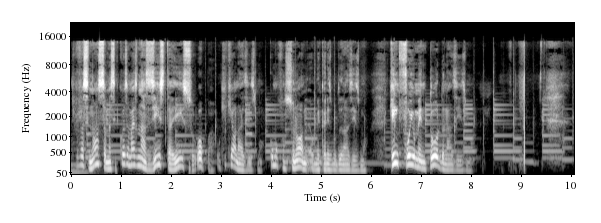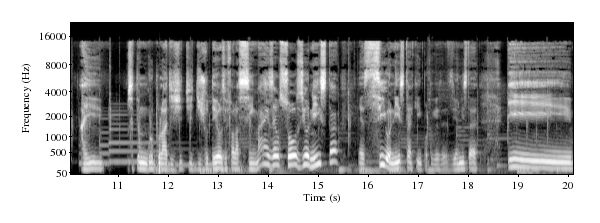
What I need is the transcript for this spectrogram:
Tipo, assim, nossa, mas que coisa mais nazista isso? Opa, o que é o nazismo? Como funcionou o mecanismo do nazismo? Quem foi o mentor do nazismo? Aí você tem um grupo lá de, de, de judeus e fala assim, mas eu sou zionista, é sionista, aqui em português é zionista, e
